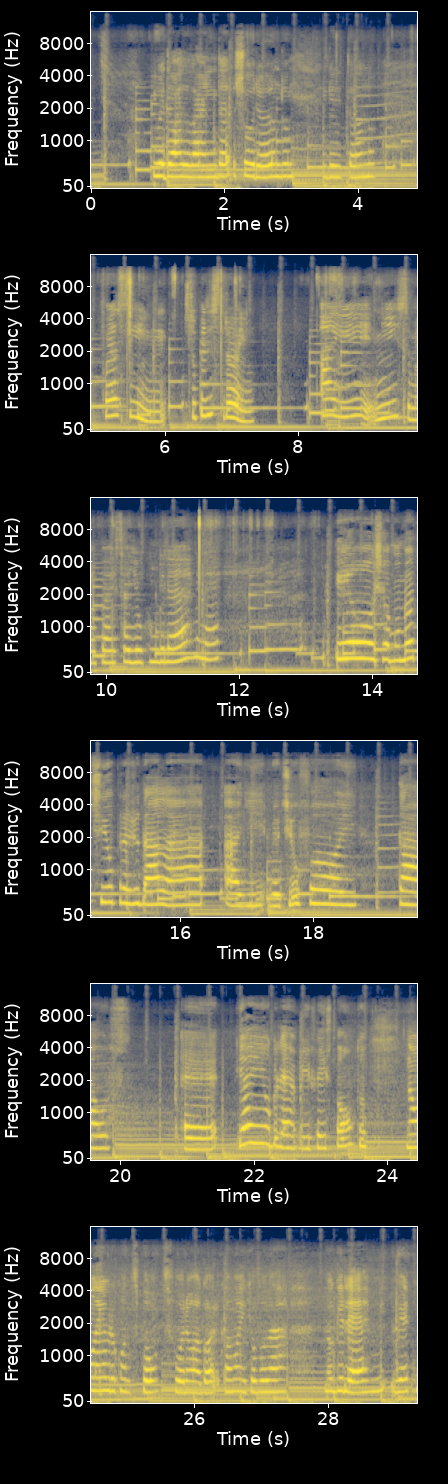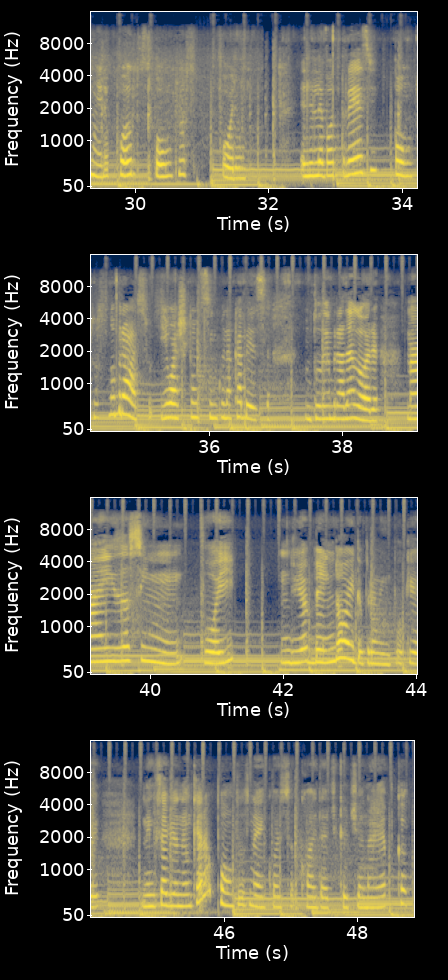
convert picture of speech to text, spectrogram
E o Eduardo lá ainda chorando, gritando. Foi assim, super estranho. Aí, nisso, meu pai saiu com o Guilherme, né? E eu chamou meu tio pra ajudar lá. Aí meu tio foi, tal. É, e aí o Guilherme fez ponto. Não lembro quantos pontos foram agora. Calma aí que eu vou lá no Guilherme ver com ele quantos pontos foram. Ele levou 13 pontos no braço e eu acho que uns 5 na cabeça. Não tô lembrada agora. Mas assim, foi um dia bem doido pra mim, porque nem sabia nem o que era pontos, né? Com, essa, com a idade que eu tinha na época.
